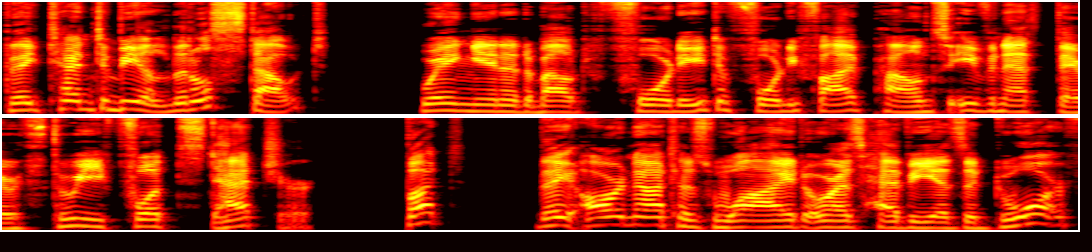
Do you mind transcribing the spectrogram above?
They tend to be a little stout, weighing in at about 40 to 45 pounds even at their 3 foot stature. But they are not as wide or as heavy as a dwarf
